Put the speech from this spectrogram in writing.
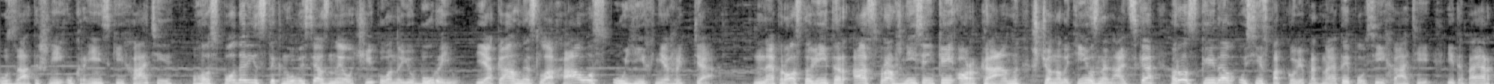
У затишній українській хаті господарі стикнулися з неочікуваною бурею, яка внесла хаос у їхнє життя. Не просто вітер, а справжнісінький оркан, що налетів зненацька, розкидав усі спадкові предмети по всій хаті, і тепер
